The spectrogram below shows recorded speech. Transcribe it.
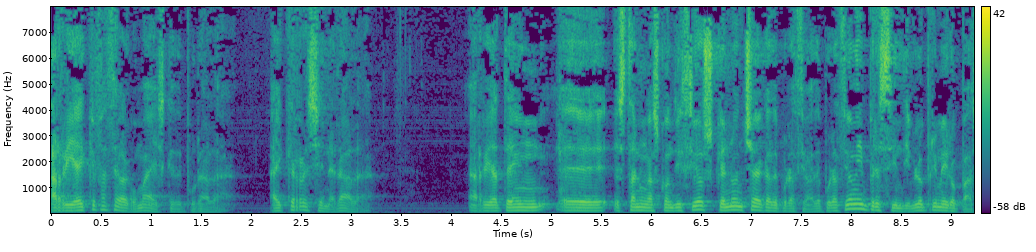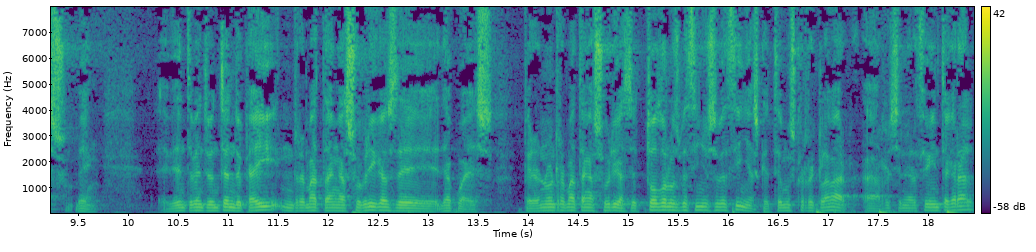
a ría hai que facer algo máis que depurala, hai que rexenerala. A ría ten, eh, está nunhas condicións que non chega a depuración. A depuración é imprescindible, o primeiro paso. Ben, evidentemente eu entendo que aí rematan as obrigas de, de Aquaes pero non rematan as obrigas de todos os veciños e veciñas que temos que reclamar a rexeneración integral,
